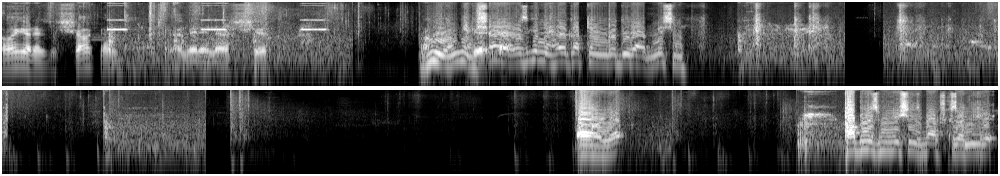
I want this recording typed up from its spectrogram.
All I got is a shotgun. And they didn't have shit. Oh, I'm getting shot at. Let's get in the helicopter and go do that mission. Oh, yep. Popping this munitions box because I need it.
